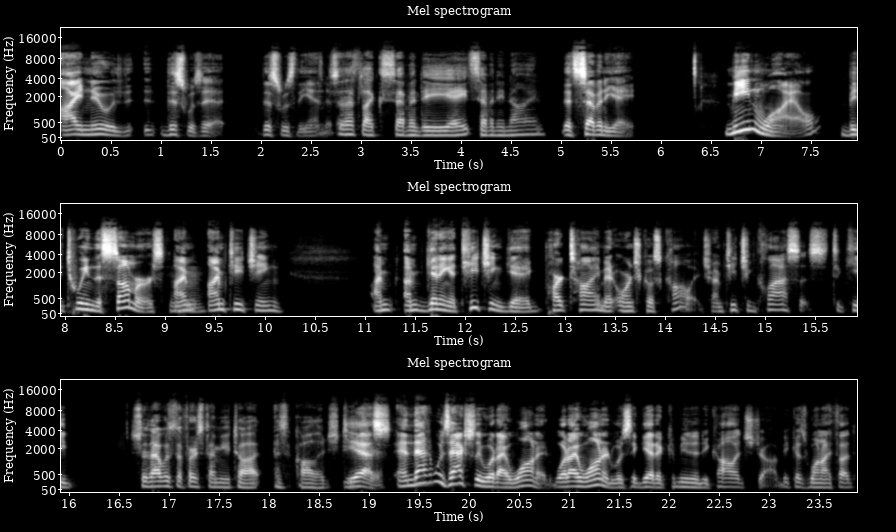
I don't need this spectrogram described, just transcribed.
I knew th- this was it. This was the end of So it. So that's like 78, 79. That's 78. Meanwhile, between the summers, I'm Mhm. I'm teaching I'm I'm getting a teaching gig part-time at Orange Coast College. I'm teaching classes to keep So that was the first time you taught as a college teacher. Yes, and that was actually what I wanted. What I wanted was to get a community college job because one I thought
